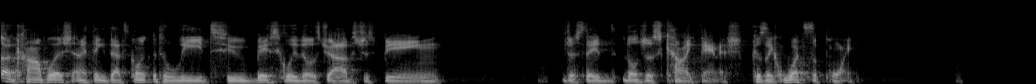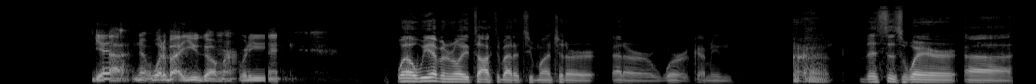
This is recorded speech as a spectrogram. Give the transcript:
accomplish, and I think that's going to lead to basically those jobs just being just they they'll just kind of like vanish because like what's the point? Yeah. No. What about you, Gomer? What do you think? Well, we haven't really talked about it too much at our at our work. I mean, this is where uh,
